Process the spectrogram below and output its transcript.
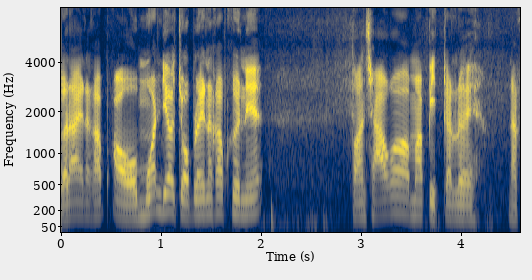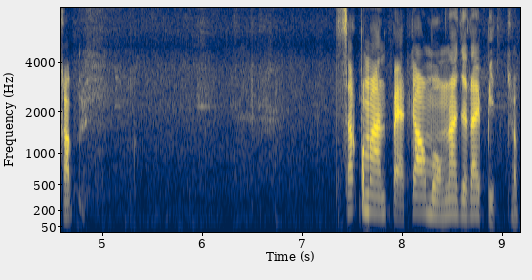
ก็ได้นะครับ เอาม้วนเดียวจบเลยนะครับคืนนี้ ตอนเช้าก็มาปิดกันเลยนะครับ สักประมาณแปดเก้าโมงน่าจะได้ปิดครับ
